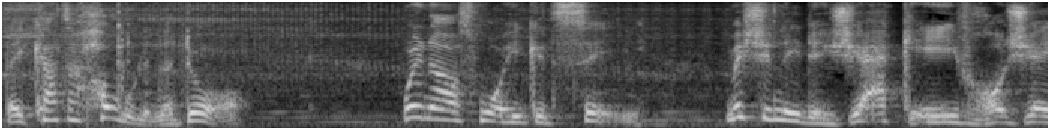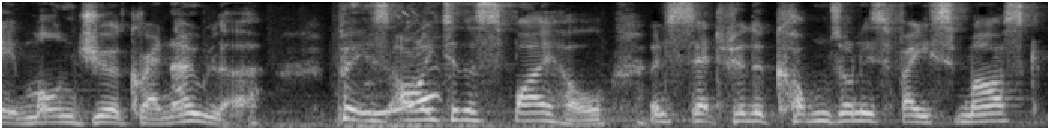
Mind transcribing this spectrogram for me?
they cut a hole in the door. When asked what he could see, mission leader Jacques Yves Roger Mondieu Granola put his eye to the spy hole and said through the comms on his face mask,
